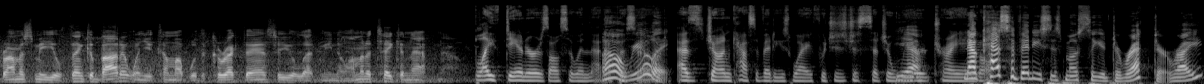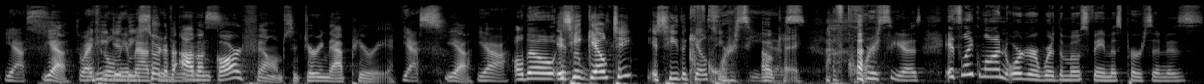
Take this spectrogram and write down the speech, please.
Promise me you'll think about it. When you come up with the correct answer, you'll let me know. I'm going to take a nap now. Blythe Danner is also in that Oh, episode really? as John Cassavetes' wife, which is just such a Yeah. weird triangle. Now, Cassavetes is mostly a director, right? Yes. Yeah. So I and he did these sort of imagine what it is. avant-garde films during that period. Yes. Yeah. Yeah. Although Is he a- guilty? Is he the guilty? Of course he Okay. is. Okay. of course he is. It's like Law and Order, where the most famous person is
